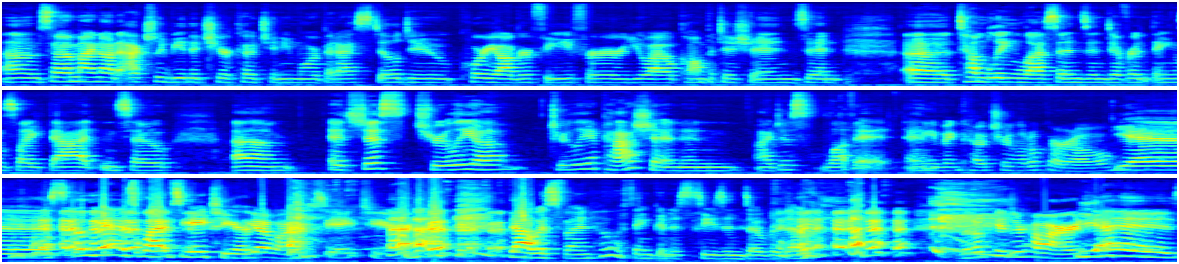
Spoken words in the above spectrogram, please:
Um, so I might not actually be the cheer coach anymore, but I still do choreography for UIL competitions and uh, tumbling lessons and different things like that. And so um, it's just truly a truly a passion, and I just love it. And, and even coach your little girl. Yes. Oh yes, YMCA cheer. Yeah, YMCA cheer. that was fun. Oh, thank goodness season's over though. little kids are hard. Yes.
